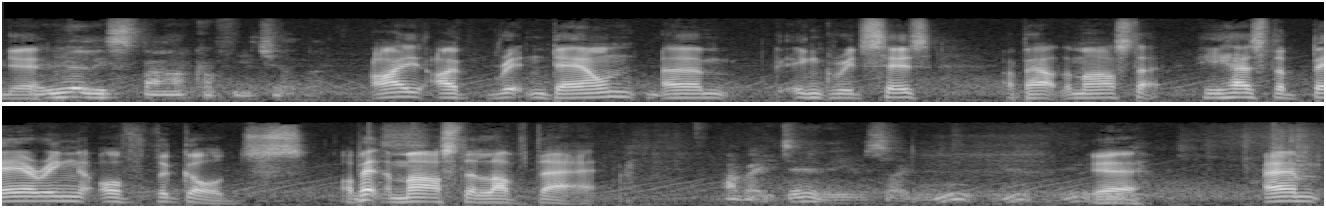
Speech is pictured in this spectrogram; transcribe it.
yeah. They really spark off each other. I, I've written down, um, Ingrid says about the master, he has the bearing of the gods. I bet the master loved that. I bet he did. He was like, "Ooh, yeah, yeah, Yeah. Um,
